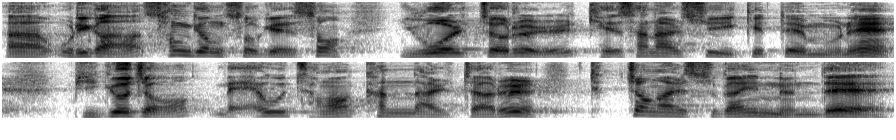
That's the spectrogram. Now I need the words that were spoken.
아, 우리가 성경 속에서 6월절을 계산할 수 있기 때문에 비교적 매우 정확한 날짜를 특정할 수가 있는데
